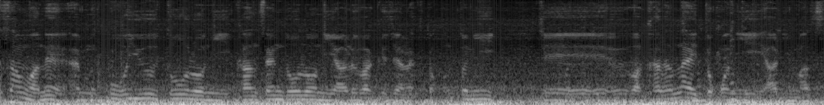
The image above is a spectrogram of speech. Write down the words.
まあ内田さんはねもうこういう道路に幹線道路にあるわけじゃなくて本当に、えー、からないとこにあります。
